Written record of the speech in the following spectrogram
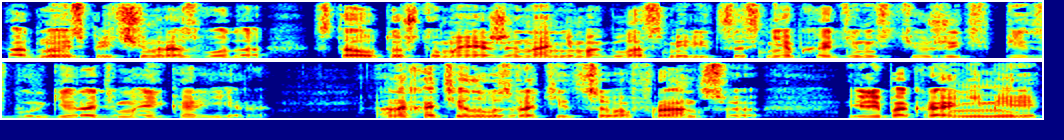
Одной из причин развода стало то, что моя жена не могла смириться с необходимостью жить в Питтсбурге ради моей карьеры. Она хотела возвратиться во Францию, или, по крайней мере,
